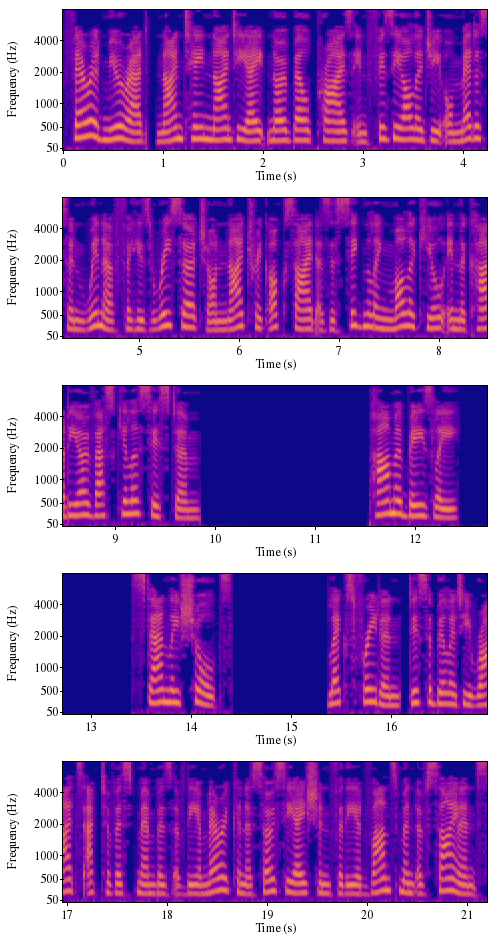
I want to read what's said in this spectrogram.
Ferid Murad, 1998 Nobel Prize in Physiology or Medicine winner for his research on nitric oxide as a signaling molecule in the cardiovascular system. Palmer Beasley Stanley Schultz Lex Frieden, disability rights activist Members of the American Association for the Advancement of Science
